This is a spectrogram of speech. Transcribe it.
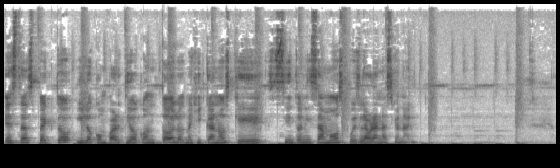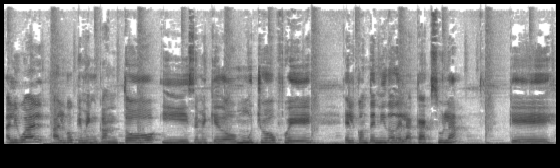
este aspecto y lo compartió con todos los mexicanos que sintonizamos pues la hora nacional. Al igual, algo que me encantó y se me quedó mucho fue el contenido de la cápsula que,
